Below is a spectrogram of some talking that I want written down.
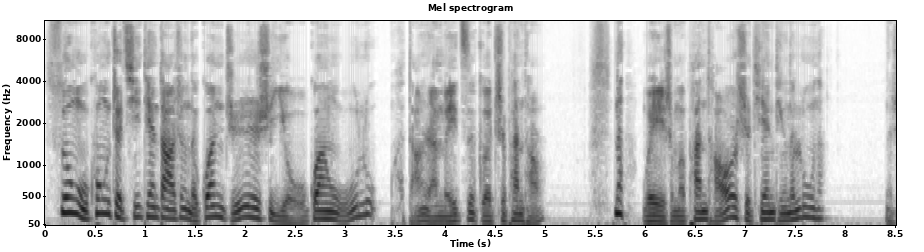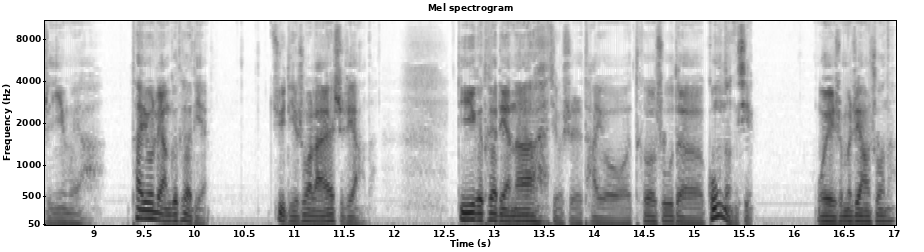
孙悟空这齐天大圣的官职是有官无禄，当然没资格吃蟠桃。那为什么蟠桃是天庭的禄呢？那是因为啊，它有两个特点。具体说来是这样的：第一个特点呢，就是它有特殊的功能性。为什么这样说呢？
